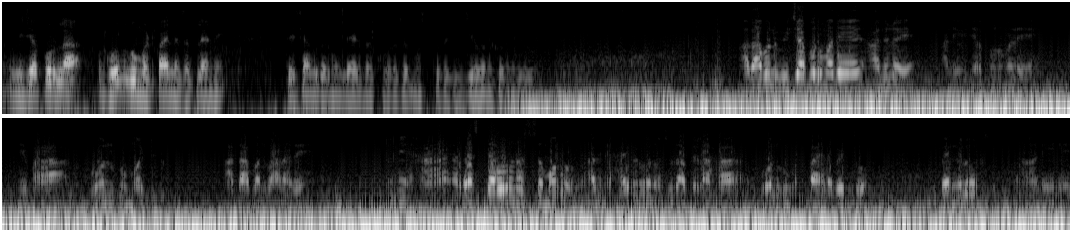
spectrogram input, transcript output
विजापूरला गोल घुमट पाहण्याचा प्लॅन आहे. त्याच्या अगोदर म्हटलं एकदा थोडंसं मस्तपैकी जेवण करून घेऊया. आता आपण विजापूरमध्ये आलेलो आहे. आणि विजापूरमध्ये हे पहा गोल घुमट आता आपण पाहणार आहे. तुम्ही हा रस्त्यावरूनच समोरून अगदी हायवेवरून सुद्धा आपल्याला हा गोल घुमट पाहायला भेटतो. बेंगलोर आणि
